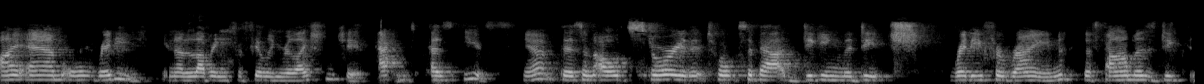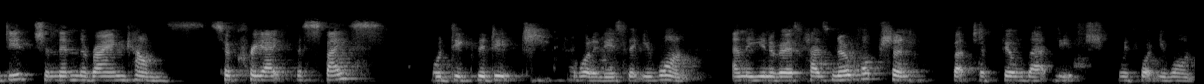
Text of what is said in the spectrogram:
I am already in a loving, fulfilling relationship. Act as if. Yeah. There's an old story that talks about digging the ditch ready for rain. The farmers dig the ditch and then the rain comes. So create the space or dig the ditch for what it is that you want. and the universe has no option but to fill that ditch with what you want.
